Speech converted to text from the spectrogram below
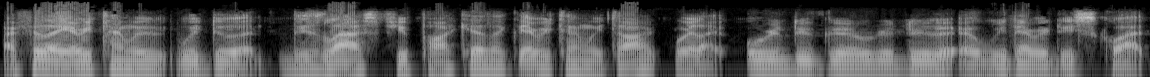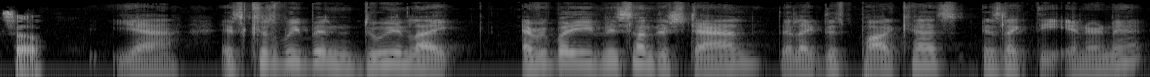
I feel like every time we, we do it, these last few podcasts, like every time we talk, we're like, we're gonna do good, we're gonna do that, and we never do squat. So Yeah, it's because we've been doing like everybody needs to understand that like this podcast is like the internet,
